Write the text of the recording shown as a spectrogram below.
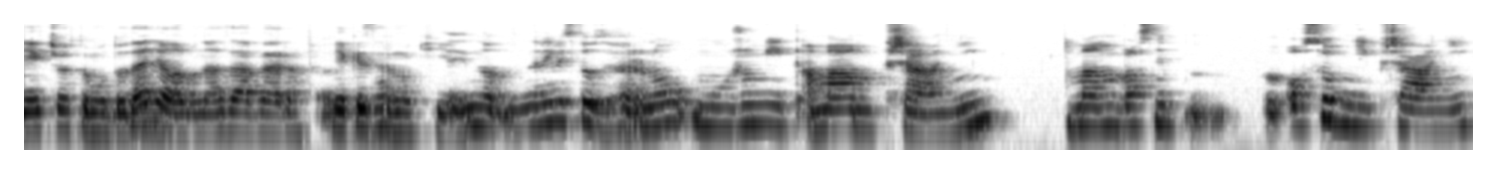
niečo k tomu dodať, mm. alebo na záver nejaké zhrnutí? No, nevím, jestli to zhrnu, můžu mít a mám přání. Mám vlastně osobní přání,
